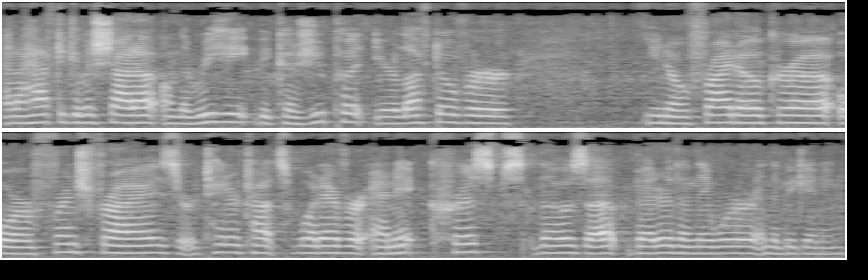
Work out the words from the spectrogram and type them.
And I have to give a shout out on the reheat because you put your leftover, you know, fried okra or french fries or tater tots, whatever, and it crisps those up better than they were in the beginning.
